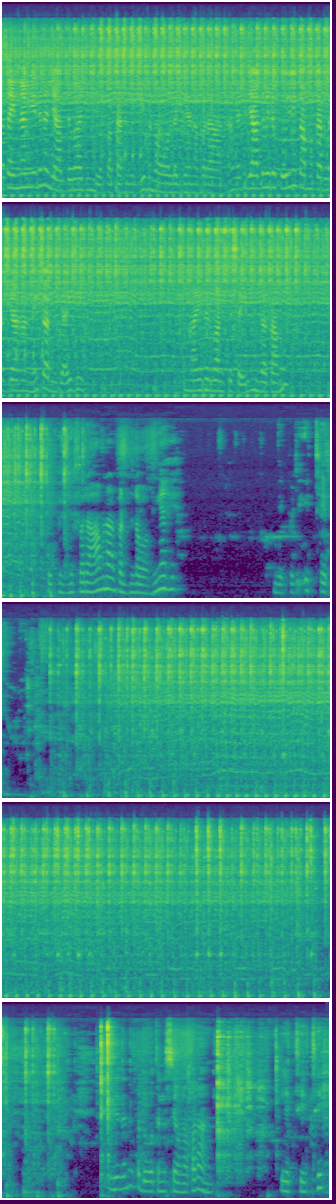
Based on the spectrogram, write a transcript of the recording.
ਬਸ ਇੰਨਾ ਵੀ ਇਹਦੇ ਨਾਲ ਜਲਦਬਾਜ਼ੀ ਨਹੀਂ ਆਪਾਂ ਕਰਨੀ ਜੀ ਬਣਾਉਣ ਲੱਗਿਆ ਨਾ ਬਰਾਤ ਨਾ। ਵੈਸੇ ਜਲਦ ਵੇਲੇ ਕੋਈ ਵੀ ਕੰਮ ਕਰਨ ਲੱਗਿਆ ਨਾ, ਨਹੀਂ ਕਰਨੀ ਚਾਹੀਦੀ। ਨਾ ਹੀ ਫਿਰ ਬਣ ਕੇ ਸਹੀ ਹੁੰਦਾ ਕੰਮ। ਤੇ ਫਿਰ ਫਿਰ ਨਾਲ ਬਣ ਲਵਾਉਣੀ ਆ ਇਹ। ਦੇਖੋ ਜੀ, ਇੱਥੇ ਲਿਆਉਣੀ। ਇਹਦੇ ਨਾ ਆਪਾਂ ਦੋ ਤਿੰਨ ਸਿਉਣਾ ਭਰਾਂਗੇ। ਇੱਥੇ ਇੱਥੇ।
